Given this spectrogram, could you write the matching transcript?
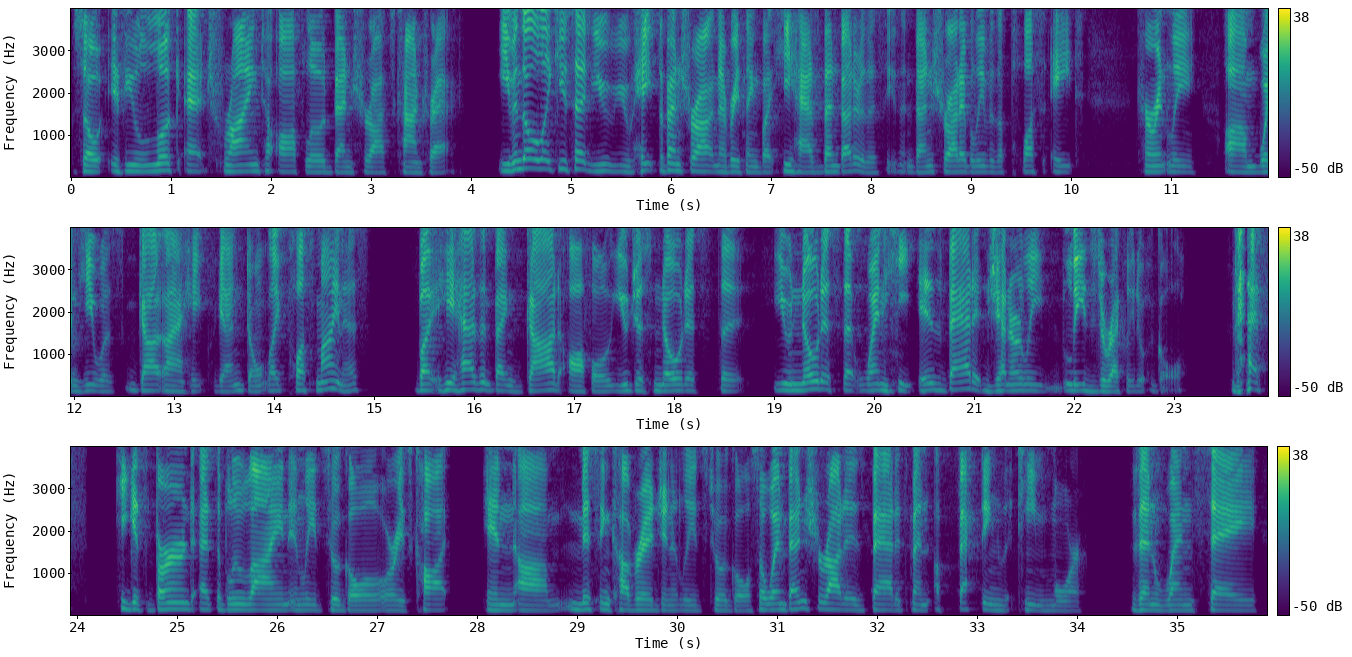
So if you look at trying to offload Ben Chiarot's contract, even though, like you said, you you hate the Ben Chiarot and everything, but he has been better this season. Ben Chiarot, I believe, is a plus eight currently. Um, when he was God, I hate again, don't like plus minus, but he hasn't been god awful. You just notice the you notice that when he is bad, it generally leads directly to a goal. That's he gets burned at the blue line and leads to a goal, or he's caught in um, missing coverage and it leads to a goal. So when Ben Chiarot is bad, it's been affecting the team more than when, say,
